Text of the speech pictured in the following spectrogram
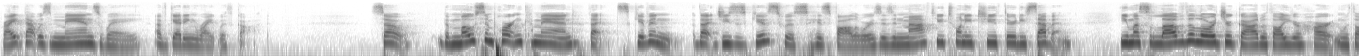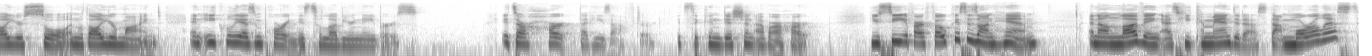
right? That was man's way of getting right with God. So, the most important command that's given that Jesus gives to his, his followers is in Matthew 22 37. You must love the Lord your God with all your heart and with all your soul and with all your mind. And equally as important is to love your neighbors. It's our heart that he's after, it's the condition of our heart. You see, if our focus is on him and on loving as he commanded us, that moralist,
